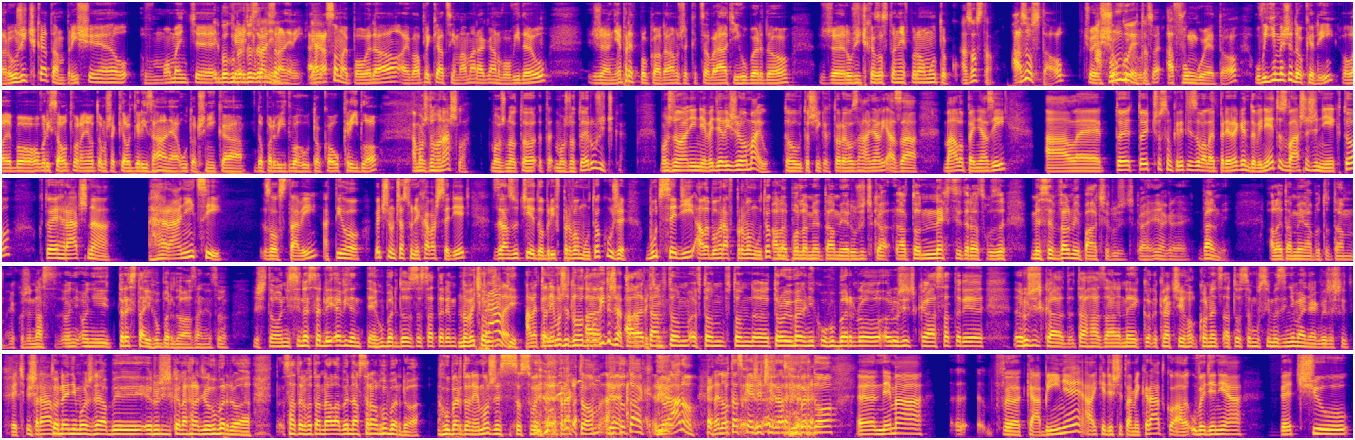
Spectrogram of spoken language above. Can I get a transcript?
Rúžička tam prišiel v momente, keď bol Huberdo zranený. zranený. A ja... ja som aj povedal, aj v aplikácii Mamaragan vo videu, že nepredpokladám, že keď sa vráti Huberdo, že Ružička zostane v prvom útoku. A zostal. A zostal, čo je a funguje to. A funguje to. Uvidíme, že dokedy, lebo hovorí sa otvorene o tom, že Calgary zháňa útočníka do prvých dvoch útokov, krídlo. A možno ho našla. Možno to, t- možno to je Ružička. Možno ani nevedeli, že ho majú, toho útočníka, ktorého zháňali a za málo peňazí ale to je to, je, čo som kritizoval aj pri Regendovi. Nie je to zvláštne, že niekto, kto je hráč na hranici zostavy a ty ho väčšinu času nechávaš sedieť, zrazu ti je dobrý v prvom útoku, že buď sedí, alebo hrá v prvom útoku. Ale podľa mňa tam je Ružička, a to nechci teraz, mne sa veľmi páči Ružička, jak hraje, veľmi ale tam je, alebo to tam, akože nás, oni, oni trestají Huberdova za něco. Víš to, oni si nesedli evidentně Huberdo se Saterem. No veď práve, žiti. ale to hej. nemôže dlhodobo ale, vydržať to Ale napätie. tam v tom, v tom, v tom e, trojuhelníku Huberdo, Ružička a Sater je, Ružička tahá za nejkratší konec a to se musí mezi nimi nějak vyřešit. Veď Víš, práve. to není možné, aby Ružička nahradil Huberdova. Sater ho tam dal, aby nasral Huberdova. Huberdo nemôže so svojím kontraktom. je to tak. No áno, len otázka je, že či teraz Huberdo e, nemá v kabíne, aj keď ešte tam je krátko, ale uvedenia väčšiu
